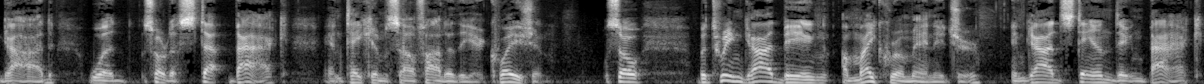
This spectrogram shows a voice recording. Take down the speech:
God, would sort of step back and take himself out of the equation. So, between God being a micromanager and God standing back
